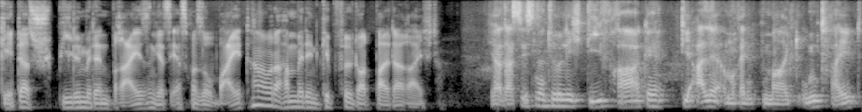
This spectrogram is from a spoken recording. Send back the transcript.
Geht das Spiel mit den Preisen jetzt erstmal so weiter oder haben wir den Gipfel dort bald erreicht? Ja, das ist natürlich die Frage, die alle am Rentenmarkt umtreibt.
